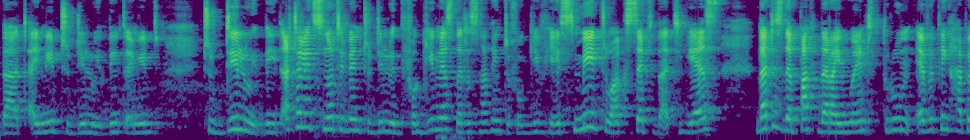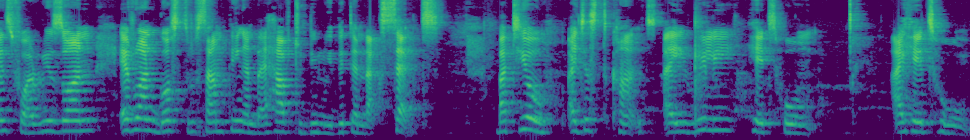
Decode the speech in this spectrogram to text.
that i need to deal with it i need to deal with it. Actually it's not even to deal with forgiveness there is nothing to forgive here. It's me to accept that yes that is the path that i went through. Everything happens for a reason. Everyone goes through something and i have to deal with it and accept. But yo i just can't. I really hate home. I hate home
